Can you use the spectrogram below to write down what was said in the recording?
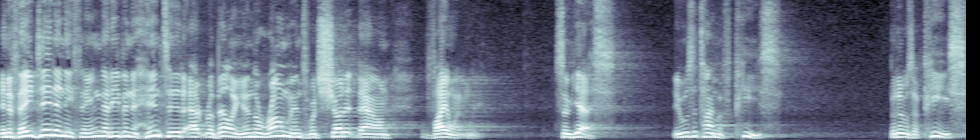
And if they did anything that even hinted at rebellion, the Romans would shut it down violently. So, yes, it was a time of peace, but it was a peace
